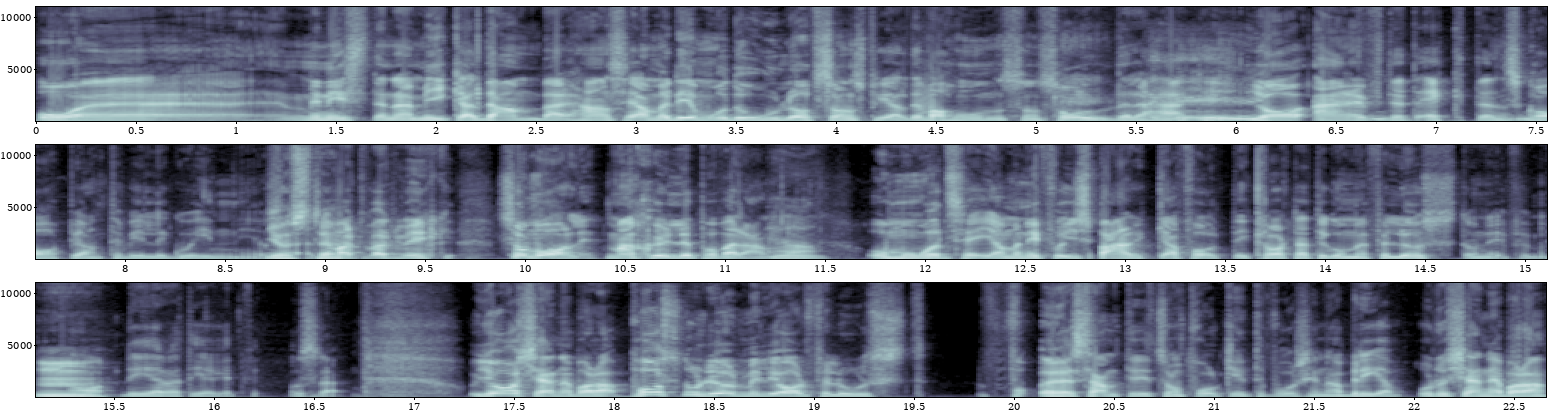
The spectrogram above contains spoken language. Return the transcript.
och eh, ministern där, Mikael Damberg, han säger ja men det är Maud Olofssons fel, det var hon som sålde det här till, jag har ärvt ett äktenskap jag inte ville gå in i. och Just det. har varit, varit mycket, som vanligt, man skyller på varandra. Ja. Och Maud säger, ja men ni får ju sparka folk, det är klart att det går med förlust om ni är för mycket. Ja, det är ert eget fel. Och sådär. Och jag känner bara, Postnord gör miljardförlust eh, samtidigt som folk inte får sina brev. Och då känner jag bara,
